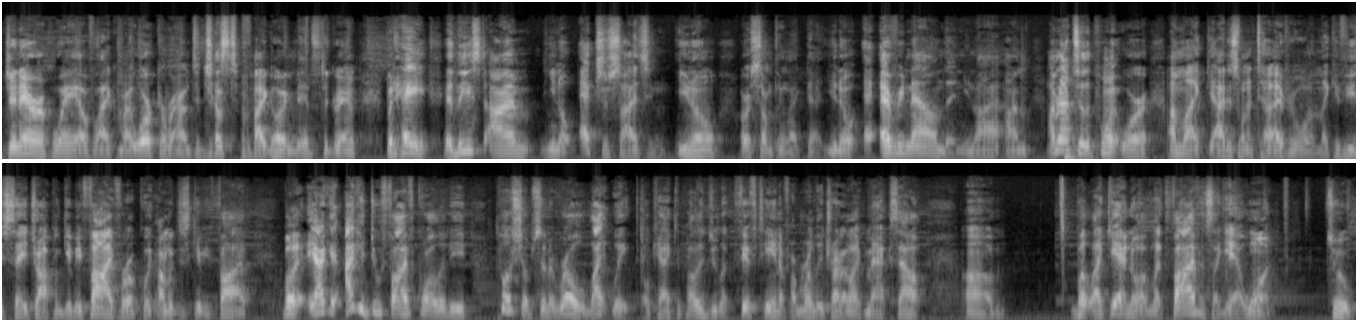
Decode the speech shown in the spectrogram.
generic way of like my workaround to justify going to Instagram. But hey, at least I'm you know exercising, you know, or something like that. You know, every now and then, you know, I, I'm I'm not to the point where I'm like, yeah, I just want to tell everyone like if you say drop and give me five real quick, I'm gonna just give you five. But yeah, I could I could do five quality push-ups in a row, lightweight. Okay, I could probably do like 15 if I'm really trying to like max out. Um, but like yeah, no, like five, it's like yeah, one, two,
